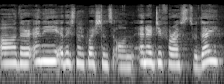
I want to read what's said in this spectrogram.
Are there any additional questions on energy for us today?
